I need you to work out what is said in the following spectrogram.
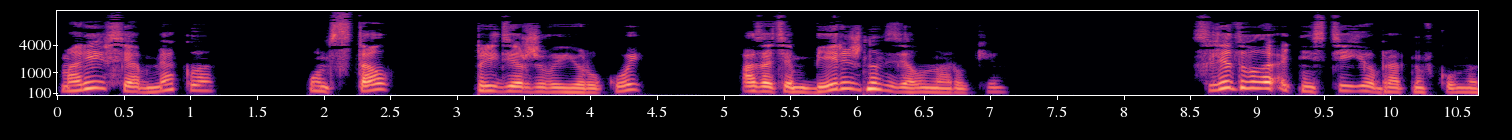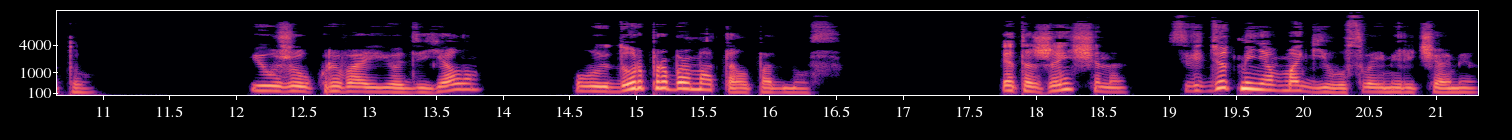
Мария вся обмякла. Он встал, придерживая ее рукой, а затем бережно взял на руки. Следовало отнести ее обратно в комнату. И уже укрывая ее одеялом, Луидор пробормотал под нос. Эта женщина сведет меня в могилу своими речами.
